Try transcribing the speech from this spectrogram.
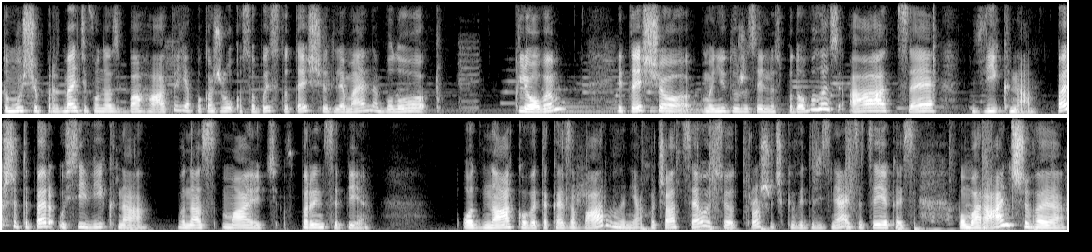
тому що предметів у нас багато. Я покажу особисто те, що для мене було кльовим, і те, що мені дуже сильно сподобалось, а це вікна. Перше, тепер усі вікна в нас мають, в принципі, однакове таке забарвлення, хоча це ось от трошечки відрізняється. Це якесь помаранчеве.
